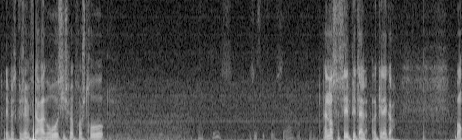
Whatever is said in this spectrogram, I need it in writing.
Attendez, parce que je vais me faire aggro si je m'approche trop. Ah non, ça c'est les pétales. Ok, d'accord. Bon.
